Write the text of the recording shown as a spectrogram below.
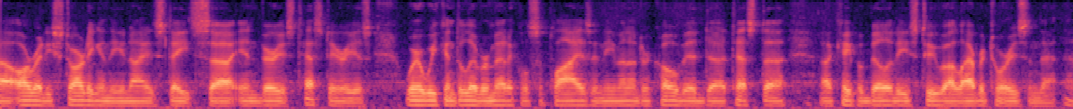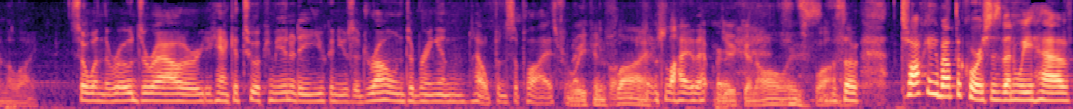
already starting in the United States uh, in various test areas where we can deliver medical supplies and even under COVID uh, test capabilities to laboratories and, that, and the like. So when the roads are out or you can't get to a community, you can use a drone to bring in help and supplies from We can people. fly. fly that way. You can always fly. So talking about the courses, then we have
